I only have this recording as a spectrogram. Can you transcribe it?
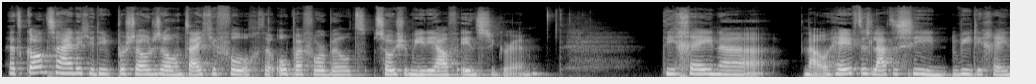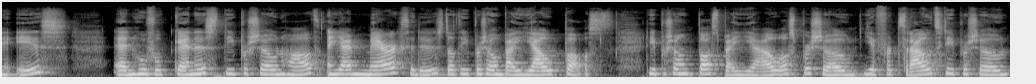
Het kan zijn dat je die persoon dus al een tijdje volgde op bijvoorbeeld social media of Instagram. Diegene nou, heeft dus laten zien wie diegene is en hoeveel kennis die persoon had. En jij merkte dus dat die persoon bij jou past. Die persoon past bij jou als persoon. Je vertrouwt die persoon.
